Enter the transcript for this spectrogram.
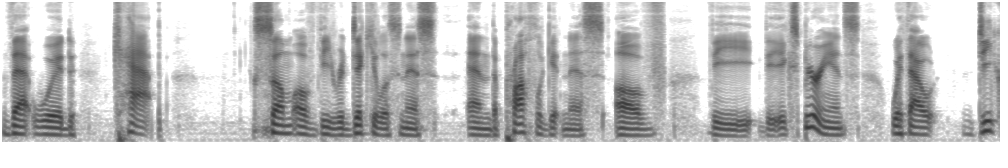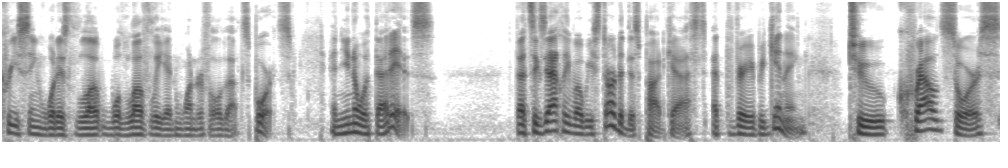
that would cap some of the ridiculousness and the profligateness of the the experience without decreasing what is lo- lovely and wonderful about sports. And you know what that is? That's exactly why we started this podcast at the very beginning to crowdsource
